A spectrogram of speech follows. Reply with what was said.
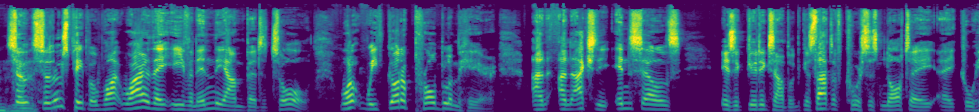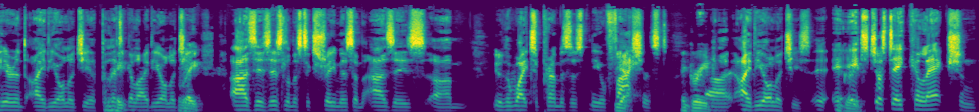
Mm-hmm. So, so those people, why, why are they even in the ambit at all? Well, we've got a problem here, and and actually, incels is a good example because that, of course, is not a, a coherent ideology, a political right. ideology, right. as is Islamist extremism, as is um, you know the white supremacist, neo-fascist yeah. uh, ideologies. It, it's just a collection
